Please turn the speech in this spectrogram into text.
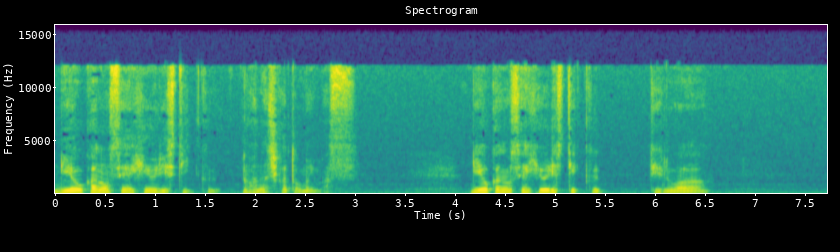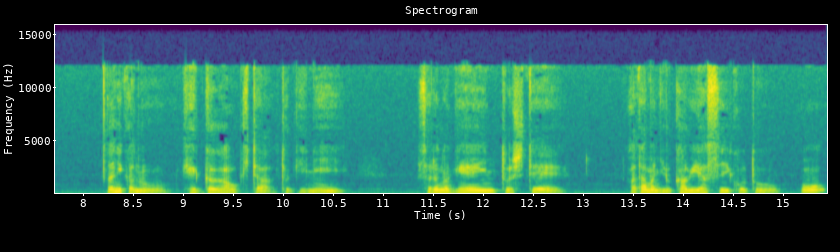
利用可能性ヒューリスティックの話かと思います。利用可能性ヒューリスティックっていうのは何かの結果が起きた時にそれの原因として頭に浮かびやすいことを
